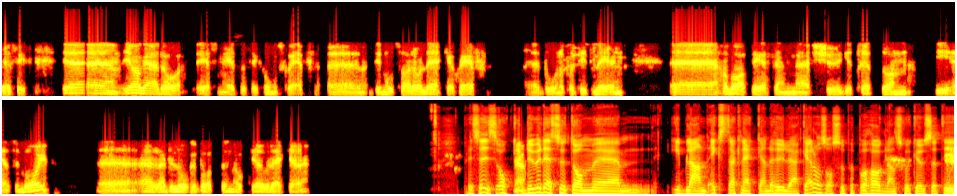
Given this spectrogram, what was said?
Precis. Eh, Jag är då det som heter sektionschef. Eh, Det motsvarar då läkarchef, eh, beroende på titulering. Eh, har varit det sedan 2013 i Helsingborg. Är radiolog i botten och överläkare. Precis, och ja. du är dessutom eh, ibland extra knäckande hyrläkare hos oss uppe på Höglandssjukhuset i,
